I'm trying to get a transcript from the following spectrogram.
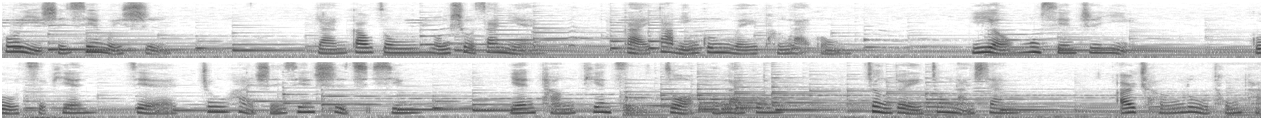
颇以神仙为事。然高宗龙朔三年，改大明宫为蓬莱宫，已有木仙之意，故此篇借周汉神仙事起兴，言唐天子作蓬莱宫。正对终南山，而乘露铜盘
